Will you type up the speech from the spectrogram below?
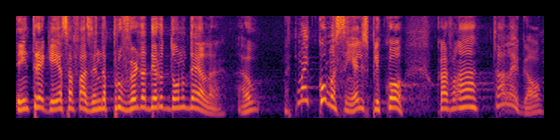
entreguei essa fazenda para o verdadeiro dono dela. Mas como assim? Aí ele explicou. O cara falou, ah, tá legal.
